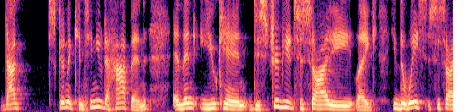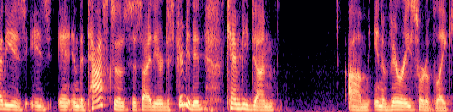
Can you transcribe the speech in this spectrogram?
that's going to continue to happen, and then you can distribute society like the way society is is and the tasks of society are distributed can be done um, in a very sort of like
